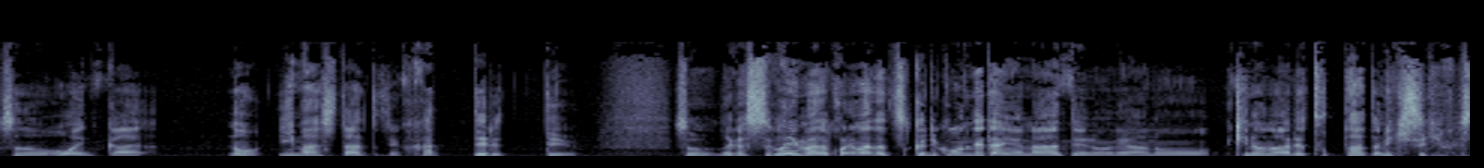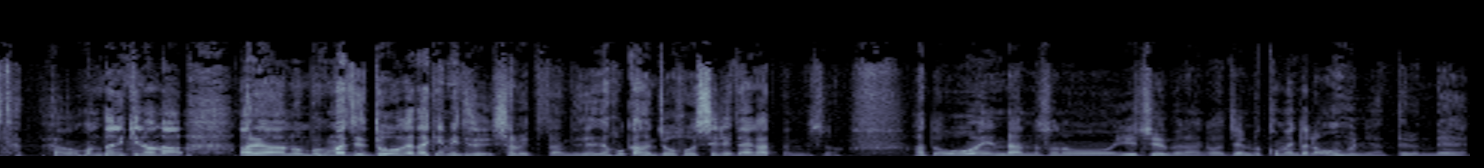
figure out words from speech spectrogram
その応援歌の今スタートってかかってるっていう。そうだからすごいまだこれまだ作り込んでたんやなっていうのをねあの昨日のあれを撮った後に気づきました。本当に昨日のあれはあの僕マジで動画だけ見て喋ってたんで全然他の情報を知りてなかったんですよ。あと応援団のその YouTube なんかは全部コメント欄オフになってるんで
